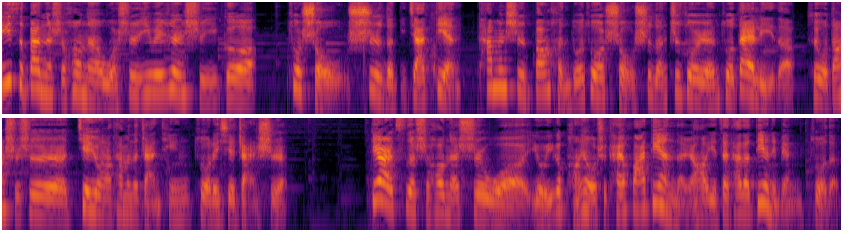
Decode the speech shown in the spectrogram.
第一次办的时候呢，我是因为认识一个做首饰的一家店，他们是帮很多做首饰的制作人做代理的，所以我当时是借用了他们的展厅做了一些展示。第二次的时候呢，是我有一个朋友是开花店的，然后也在他的店里边做的。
